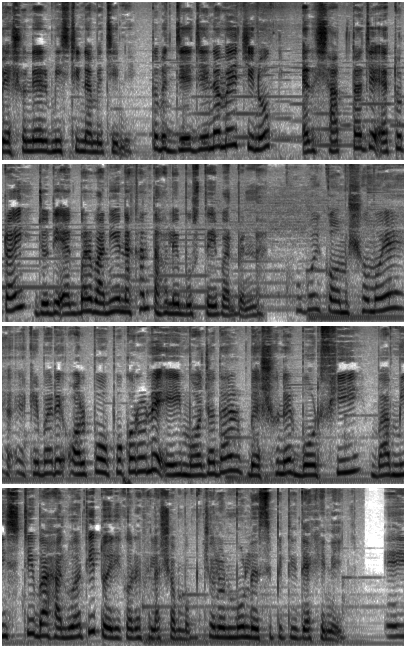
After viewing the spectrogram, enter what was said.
বেসনের মিষ্টি নামে চিনে। তবে যে যে নামেই চিনুক, এর স্বাদটা যে এতটাই, যদি একবার বানিয়ে না খান, তাহলে বুঝতেই পারবেন না। খুবই কম সময়ে, একেবারে অল্প উপকরণে এই মজাদার বেসনের বরফি বা মিষ্টি বা হালুয়াটি তৈরি করে ফেলা সম্ভব। চলুন মূল রেসিপিটি দেখে নেই। এই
